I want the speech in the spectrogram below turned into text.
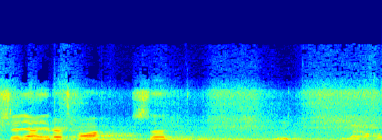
时间有点长，是。嗯，要好。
